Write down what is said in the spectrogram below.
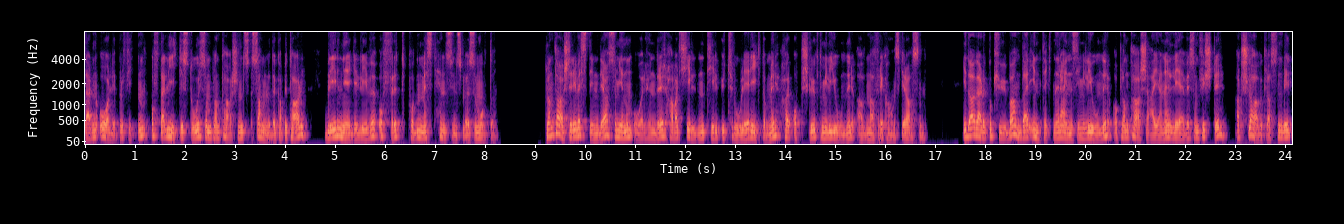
der den årlige profitten ofte er like stor som plantasjens samlede kapital, blir negerlivet ofret på den mest hensynsløse måte. Plantasjer i Vest-India som gjennom århundrer har vært kilden til utrolige rikdommer, har oppslukt millioner av den afrikanske rasen. I dag er det på Cuba, der inntektene regnes i millioner og plantasjeeierne lever som fyrster, at slaveklassen blir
